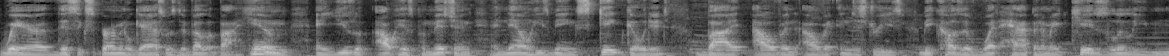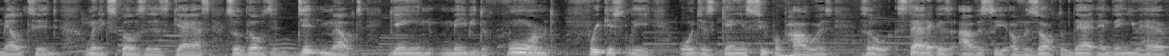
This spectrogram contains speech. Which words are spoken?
where this experimental gas was developed by him and used without his permission, and now he's being scapegoated by Alvin Alva Industries because of what happened. I mean, kids literally melted when exposed to this gas. So those that didn't melt gain maybe deformed freakishly or just gain superpowers. So Static is obviously a result of that. And then you have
